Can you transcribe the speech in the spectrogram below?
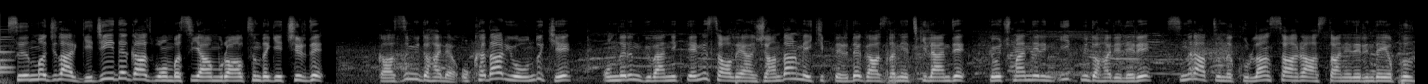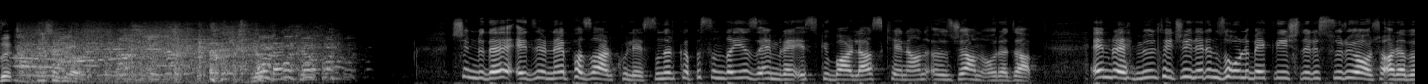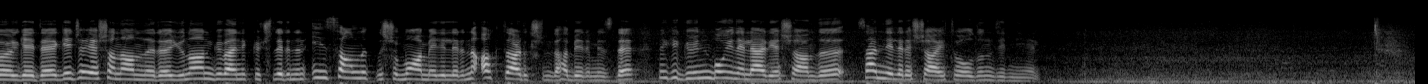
Sığınmacılar geceyi de gaz bombası yağmuru altında geçirdi. Gazlı müdahale o kadar yoğundu ki onların güvenliklerini sağlayan jandarma ekipleri de gazdan etkilendi. Göçmenlerin ilk müdahaleleri sınır hattında kurulan Sahra hastanelerinde yapıldı. Şimdi de Edirne Pazar Kule sınır kapısındayız. Emre Eskübarlas, Kenan Özcan orada. Emre, mültecilerin zorlu bekleyişleri sürüyor ara bölgede. Gece yaşananları Yunan güvenlik güçlerinin insanlık dışı muamelelerini aktardık şimdi haberimizde. Peki gün boyu neler yaşandı? Sen nelere şahit olduğunu dinleyelim.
